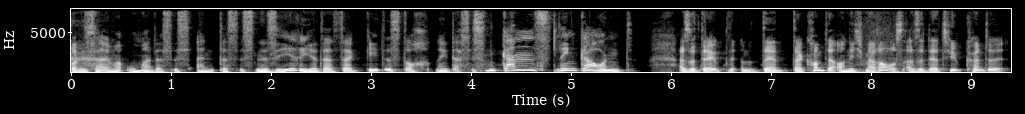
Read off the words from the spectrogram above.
Und ich sage immer, Oma, das ist ein, das ist eine Serie, da, da geht es doch, nee, das ist ein ganz linker Hund. Also der, der, da kommt er auch nicht mehr raus. Also der Typ könnte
